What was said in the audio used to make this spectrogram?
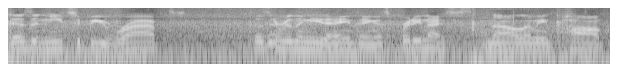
Doesn't need to be wrapped. Doesn't really need anything. It's pretty nice. Now let me pop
